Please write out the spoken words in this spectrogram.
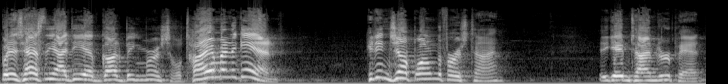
But it has the idea of God being merciful. Time and again. He didn't jump on them the first time, He gave them time to repent.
